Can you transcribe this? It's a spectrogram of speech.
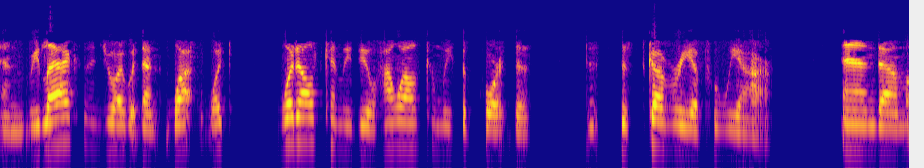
and relax and enjoy, but then what, what, what else can we do? How else can we support this this discovery of who we are? And um,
